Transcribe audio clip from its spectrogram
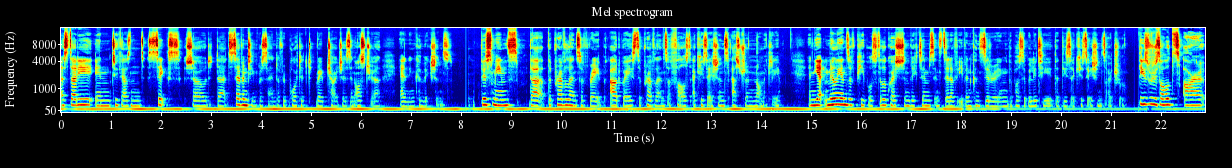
a, study in 2006 showed that 17% of reported rape charges in Austria end in convictions. This means that the prevalence of rape outweighs the prevalence of false accusations astronomically. And yet, millions of people still question victims instead of even considering the possibility that these accusations are true. These results are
